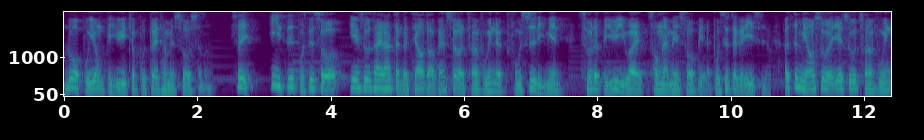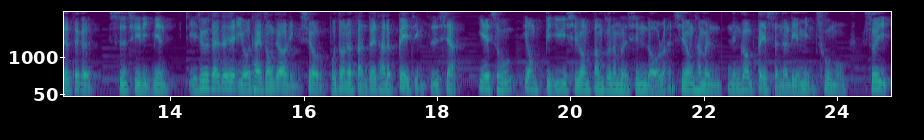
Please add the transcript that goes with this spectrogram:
若不用比喻，就不对他们说什么。”所以。意思不是说耶稣在他整个教导跟所有传福音的服饰里面，除了比喻以外，从来没说别的，不是这个意思，而是描述了耶稣传福音的这个时期里面，也就是在这些犹太宗教领袖不断的反对他的背景之下，耶稣用比喻希望帮助他们的心柔软，希望他们能够被神的怜悯触摸。所以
